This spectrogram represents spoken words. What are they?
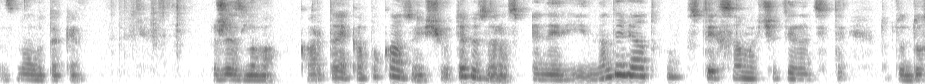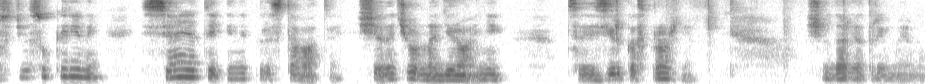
знову таки, жезлова карта, яка показує, що у тебе зараз енергії на дев'ятку з тих самих 14, тобто досить високий рівень, сяяти і не переставати. Ще не чорна діра, ні. Це зірка справжня. Що далі отримуємо?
